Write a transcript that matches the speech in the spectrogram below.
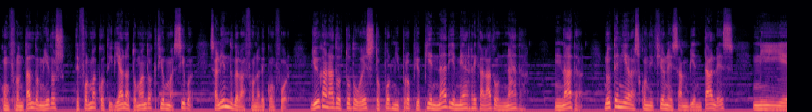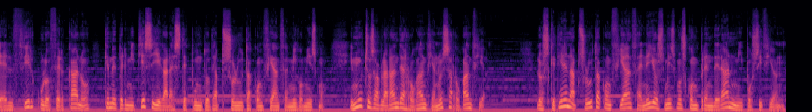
confrontando miedos de forma cotidiana, tomando acción masiva, saliendo de la zona de confort. Yo he ganado todo esto por mi propio pie, nadie me ha regalado nada nada. No tenía las condiciones ambientales ni el círculo cercano que me permitiese llegar a este punto de absoluta confianza en mí mismo. Y muchos hablarán de arrogancia, no es arrogancia. Los que tienen absoluta confianza en ellos mismos comprenderán mi posición,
